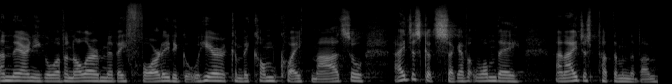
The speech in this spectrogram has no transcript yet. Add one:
in there and you go have another maybe 40 to go here, it can become quite mad. So I just got sick of it one day and I just put them in the bin.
